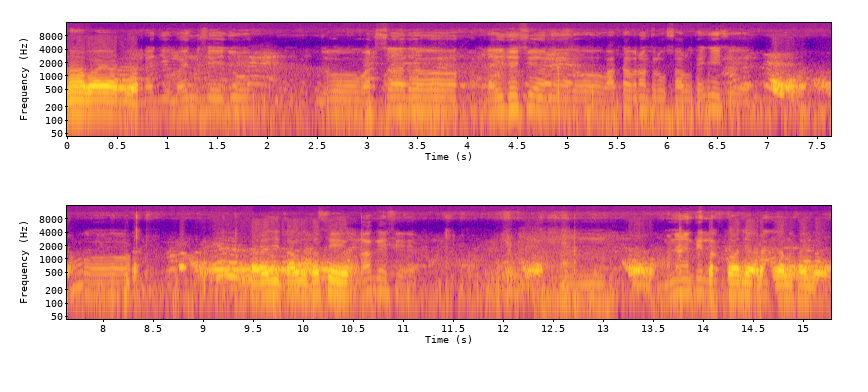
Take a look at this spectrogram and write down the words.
ના ભાઈ. થઈ જાય છે અને વાતાવરણ થોડુંક સારું થઈ જાય છે. તો હરાજી ચાલુ થશે. લાગે છે. મને નથી લાગતો. આજે હરાજી ચાલુ થઈ જાય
